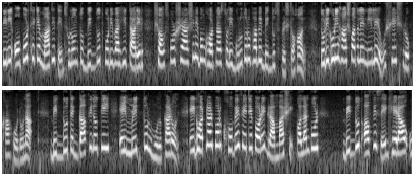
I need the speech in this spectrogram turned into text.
তিনি ওপর থেকে মাটিতে ঝুলন্ত বিদ্যুৎ পরিবাহী তারের সংস্পর্শে আসেন এবং ঘটনাস্থলে গুরুতরভাবে বিদ্যুৎস্পৃষ্ট হন। তড়িঘড়ি হাসপাতালে নিলেও শেষ রক্ষা হলো না। বিদ্যুৎ গাফিলতি এই মৃত্যুর মূল কারণ। এই ঘটনার পর ক্ষোভে ফেটে পড়ে গ্রামবাসী। কল্যাণপুর বিদ্যুৎ অফিসে ঘেরাও ও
